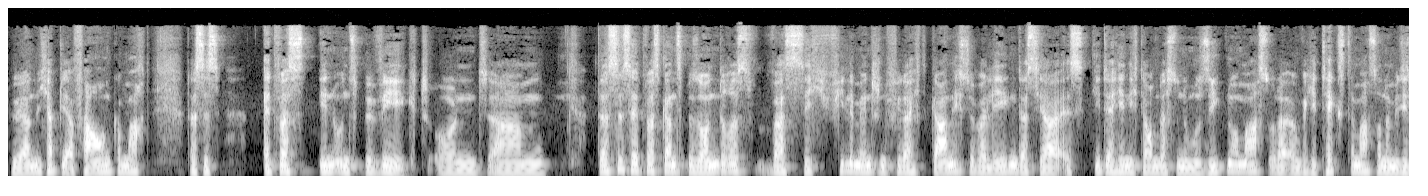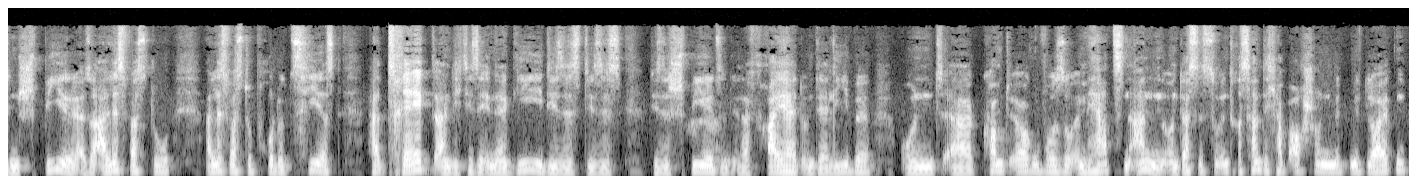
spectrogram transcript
hören. Ich habe die Erfahrung gemacht, dass es etwas in uns bewegt und ähm, das ist etwas ganz Besonderes, was sich viele Menschen vielleicht gar nicht so überlegen, dass ja, es geht ja hier nicht darum, dass du eine Musik nur machst oder irgendwelche Texte machst, sondern mit diesem Spiel, also alles, was du, alles, was du produzierst, hat, trägt eigentlich diese Energie dieses, dieses, dieses Spiels und dieser Freiheit und der Liebe und äh, kommt irgendwo so im Herzen an. Und das ist so interessant. Ich habe auch schon mit, mit Leuten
